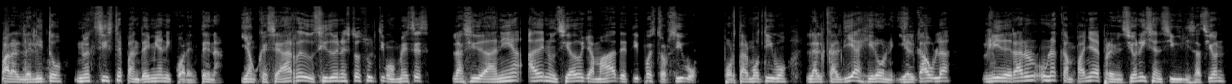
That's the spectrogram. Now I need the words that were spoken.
Para el delito no existe pandemia ni cuarentena, y aunque se ha reducido en estos últimos meses, la ciudadanía ha denunciado llamadas de tipo extorsivo. Por tal motivo, la alcaldía de Girón y el Gaula lideraron una campaña de prevención y sensibilización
